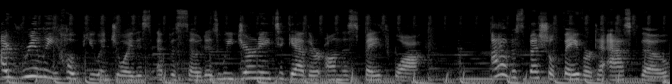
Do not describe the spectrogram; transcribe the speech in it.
I really hope you enjoy this episode as we journey together on this faith walk. I have a special favor to ask, though.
